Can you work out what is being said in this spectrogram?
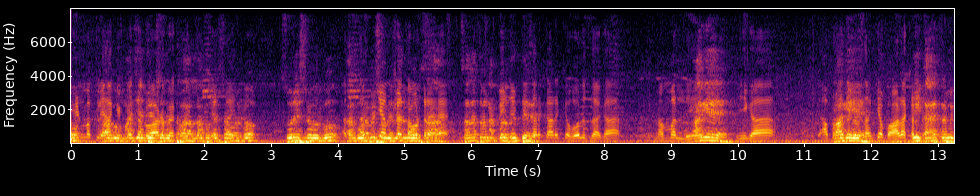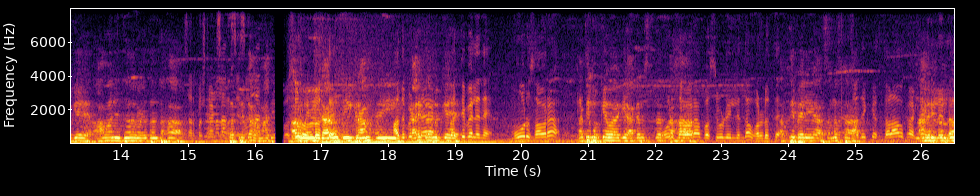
ಹೆಣ್ಮಕ್ಳು ಯಾಕೆ ಮಾಡಬೇಕು ಇಷ್ಟೊಂದು ಅಂತ ಅಲ್ಲಾಪಕೃಷ್ಣ ಕೇಳ್ತಾ ಇದ್ರು. ಸುರೇಶ್ ರವರಿಗೂ ಅದನ್ನ ಹಾಗೂ ರಮೇಶ್ ತಗೊಂಡ್ರೆ ಸ್ವಾಗತವನ್ನು ಬಿಜೆಪಿ ಸರ್ಕಾರಕ್ಕೆ ಹೋಲಿಸಿದಾಗ ನಮ್ಮಲ್ಲಿ ಈಗ ಅಪರಾಧಿಗಳ ಸಂಖ್ಯೆ ಬಹಳ ಈ ಕಡಿಮೆ. ಕಾರ್ಯಕ್ರಮಕ್ಕೆ ಆಹ್ವಾನಿತರಾದಂತಹ ಸರ್ ಬಸ್ ಸ್ಟ್ಯಾಂಡ್ ಪತ್ರಿಕಾ ಮಾಧ್ಯಮ ಈ ಗ್ರಾಮ ಈ ಅದು ಬಿಟ್ಟರೆ ಕಾರ್ಯಕ್ರಮಕ್ಕೆ ಅತಿ ಬೆಲೆನೆ ಮೂರು ಸಾವಿರ ಅತಿ ಮುಖ್ಯವಾಗಿ ಮೂರು ಆಗಮಿಸಿದಂತಹ ಸಾವಿರ ಬಸ್ಸುಗಳು ಇಲ್ಲಿಂದ ಹೊರಡುತ್ತೆ. ಅತಿ ಬೆಲೆಯ ಸಮಸ್ತ ಅದಕ್ಕೆ ಸ್ಥಳಾವಕಾಶ ನಾಗರಿಕರಿಗೂ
